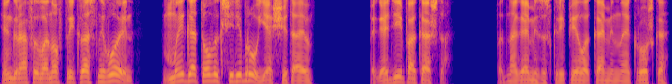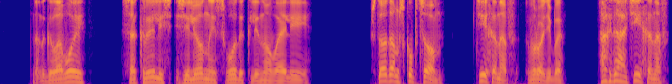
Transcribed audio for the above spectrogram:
Граф Иванов прекрасный воин. Мы готовы к серебру, я считаю. Погоди пока что. Под ногами заскрипела каменная крошка, над головой сокрылись зеленые своды кленовой аллеи. Что там с купцом? Тихонов, вроде бы. Ах да, Тихонов.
